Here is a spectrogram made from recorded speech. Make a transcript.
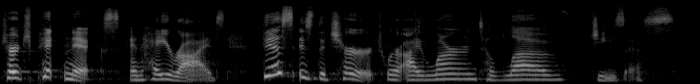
church picnics, and hay rides. This is the church where I learned to love Jesus.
